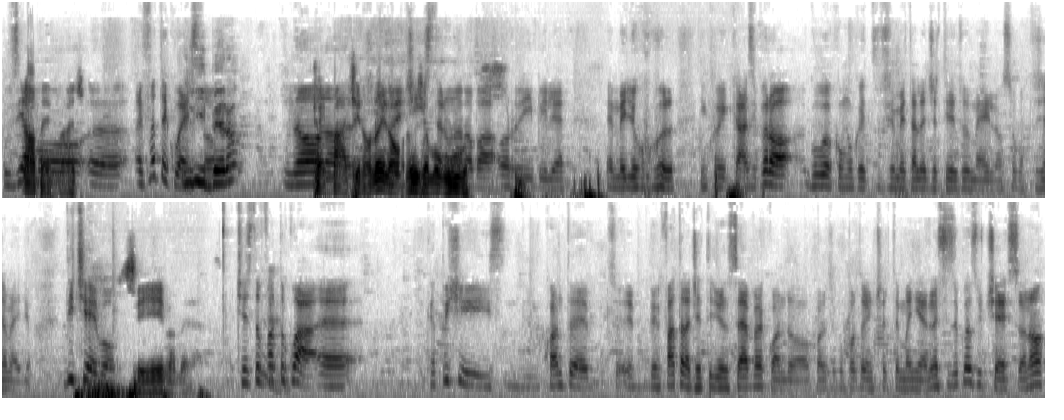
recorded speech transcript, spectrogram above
Usiamo... Vabbè, immagino. eh, e fate questo. Libero. No, Cioè, no, immagino, noi no, noi registrano usiamo una Google. roba orribile. È meglio Google in quei casi. Però Google comunque ti si mette a leggerti le tue mail, non so quanto sia meglio. Dicevo, Sì, vabbè. c'è sto fatto qua. eh, capisci quanto è, è ben fatta la gente di un server quando, quando si comportano in certe maniere? Nel senso, cosa è successo, no?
